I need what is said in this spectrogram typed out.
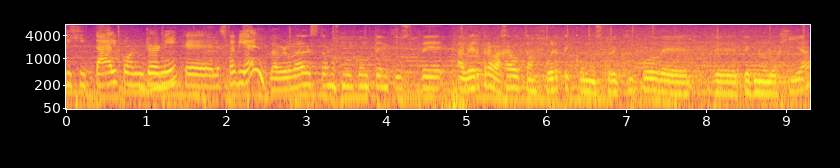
digital con Journey que les fue bien. La verdad estamos muy contentos de haber trabajado tan fuerte con nuestro equipo de, tecnología.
